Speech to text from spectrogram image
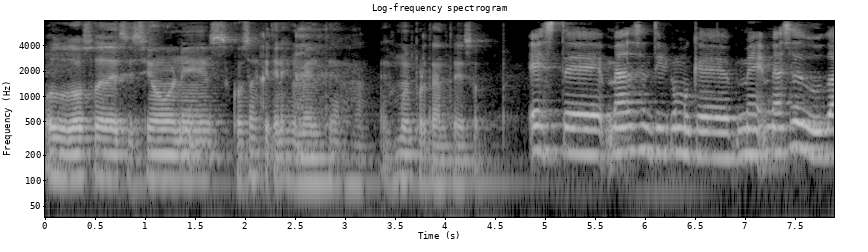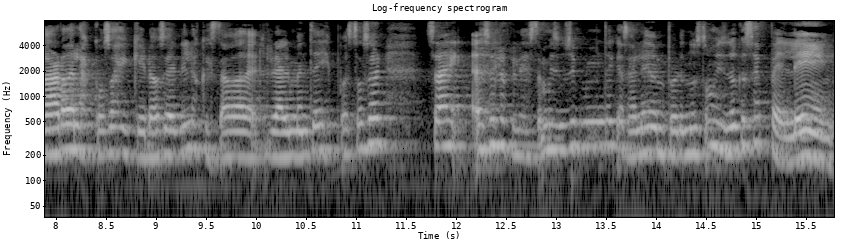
O dudoso de decisiones, cosas que tienes en mente. Ajá. Es muy importante eso. Este, me hace sentir como que me, me hace dudar de las cosas que quiero hacer y los que estaba realmente dispuesto a hacer. ¿Saben? Eso es lo que les estamos diciendo, simplemente que se alejen, pero no estamos diciendo que se peleen.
